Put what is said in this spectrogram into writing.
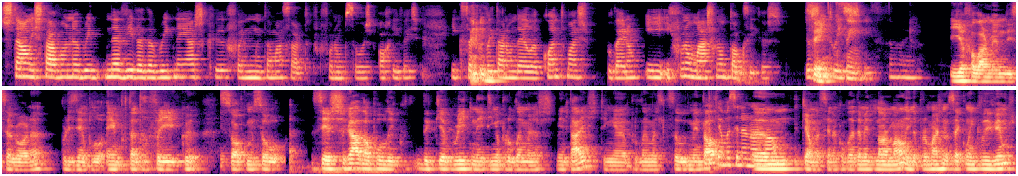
estão e estavam na, na vida da Britney acho que foi muita má sorte, porque foram pessoas horríveis e que se aproveitaram dela quanto mais puderam e, e foram más, foram tóxicas. Eu Sim. sinto isso. Sim, isso também. E a falar mesmo disso agora, por exemplo, é importante referir que só começou a ser chegado ao público de que a Britney tinha problemas mentais, tinha problemas de saúde mental, Que é uma cena normal. hum, que é uma cena completamente normal, ainda para mais no século em que vivemos,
